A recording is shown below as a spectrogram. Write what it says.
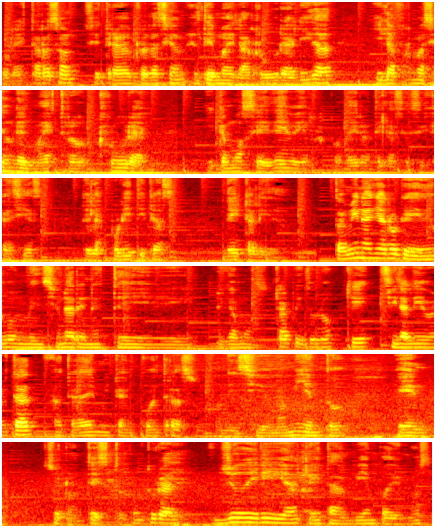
Por esta razón se trae a relación el tema de la ruralidad y la formación del maestro rural y cómo se debe responder ante las exigencias de las políticas de calidad. También hay algo que debo mencionar en este, digamos, capítulo, que si la libertad académica encuentra su condicionamiento en su contexto cultural, yo diría que también podemos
